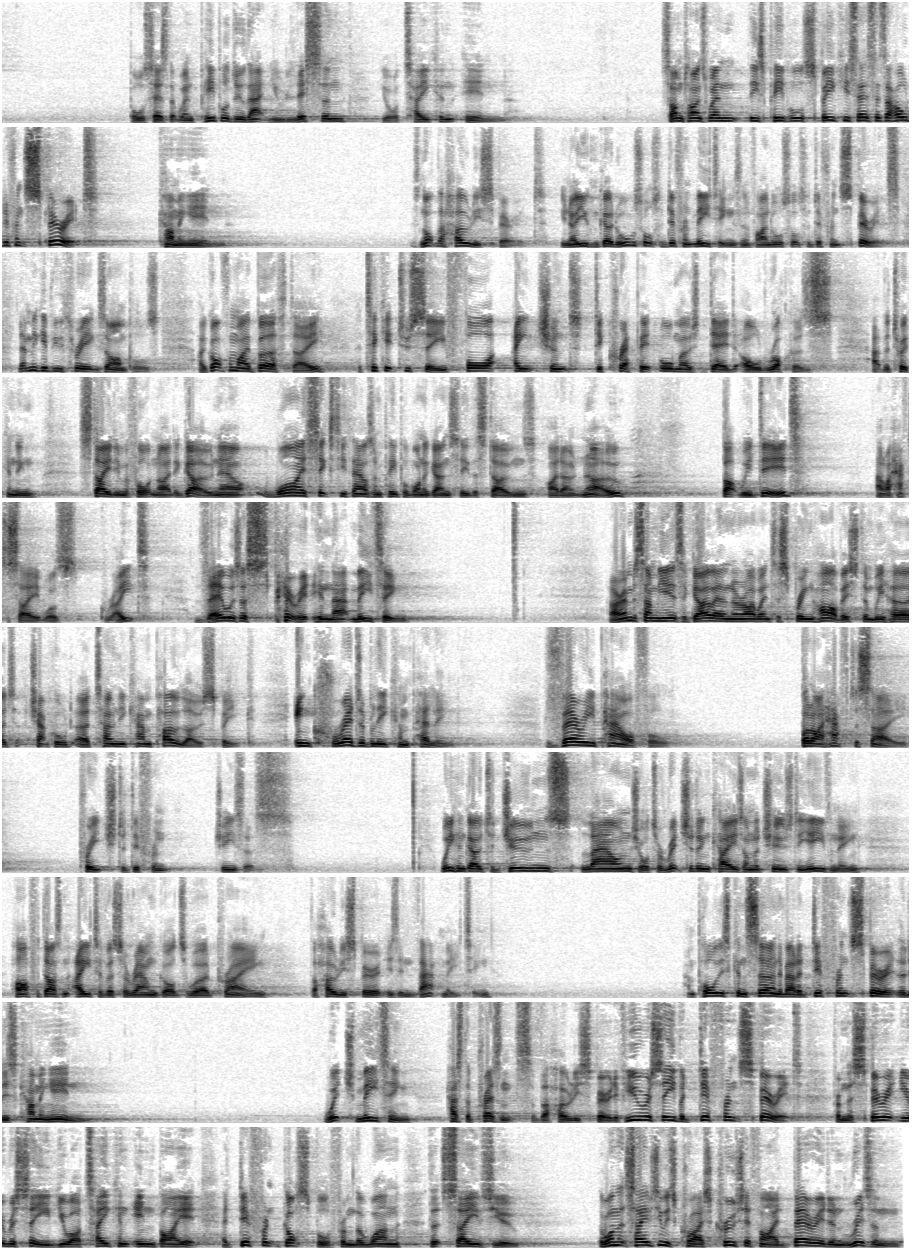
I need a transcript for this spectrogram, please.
Paul says that when people do that, you listen, you're taken in. Sometimes when these people speak, he says there's a whole different spirit coming in. It's not the Holy Spirit. You know, you can go to all sorts of different meetings and find all sorts of different spirits. Let me give you three examples. I got for my birthday a ticket to see four ancient, decrepit, almost dead old rockers at the Twickenham Stadium a fortnight ago. Now, why 60,000 people want to go and see the Stones, I don't know. But we did, and I have to say it was great. There was a spirit in that meeting. I remember some years ago, Eleanor and I went to Spring Harvest and we heard a chap called uh, Tony Campolo speak. Incredibly compelling, very powerful, but I have to say, preached a different Jesus. We can go to June's Lounge or to Richard and Kay's on a Tuesday evening, half a dozen, eight of us around God's Word praying. The Holy Spirit is in that meeting. And Paul is concerned about a different spirit that is coming in. Which meeting has the presence of the Holy Spirit? If you receive a different spirit from the spirit you received, you are taken in by it. A different gospel from the one that saves you. The one that saves you is Christ crucified, buried, and risen,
